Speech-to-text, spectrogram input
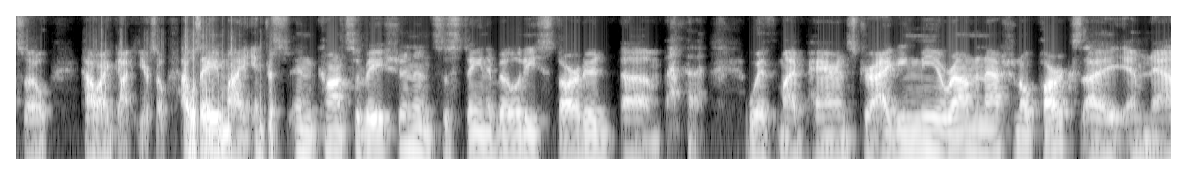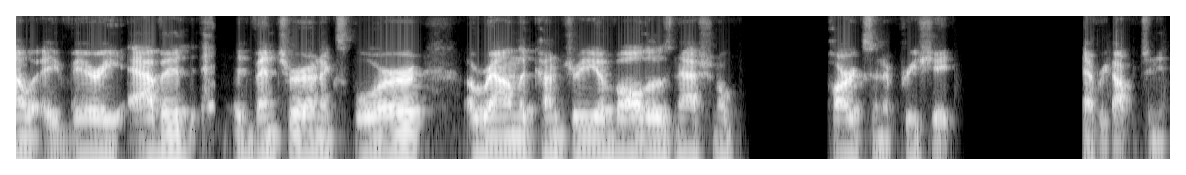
so how I got here. So I will say my interest in conservation and sustainability started um, with my parents dragging me around the national parks. I am now a very avid adventurer and explorer around the country of all those national parks and appreciate every opportunity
